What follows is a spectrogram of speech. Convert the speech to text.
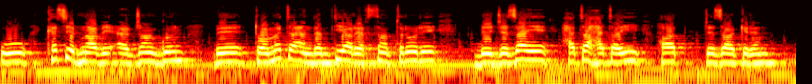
û kesê bi navê Ercan Gun bi tometa endemtiya rexistan terorê bi cezayê heta hetayî hat ceza kirin.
